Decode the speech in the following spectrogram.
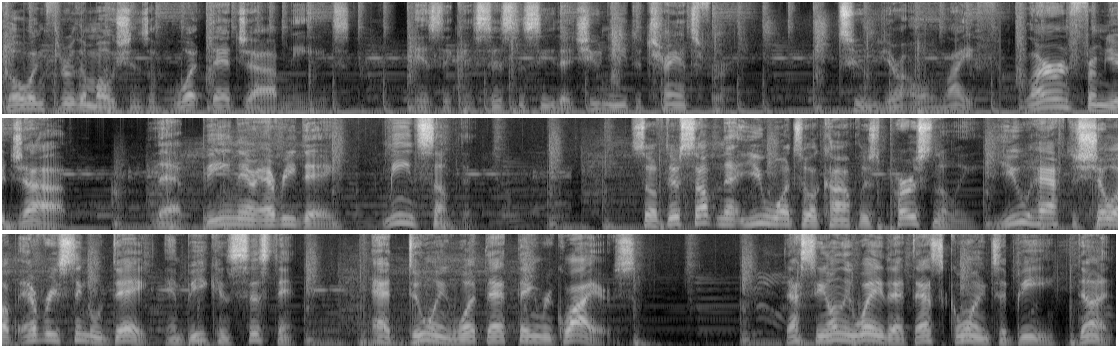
going through the motions of what that job needs is the consistency that you need to transfer to your own life. Learn from your job that being there every day means something. So, if there's something that you want to accomplish personally, you have to show up every single day and be consistent at doing what that thing requires. That's the only way that that's going to be done.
